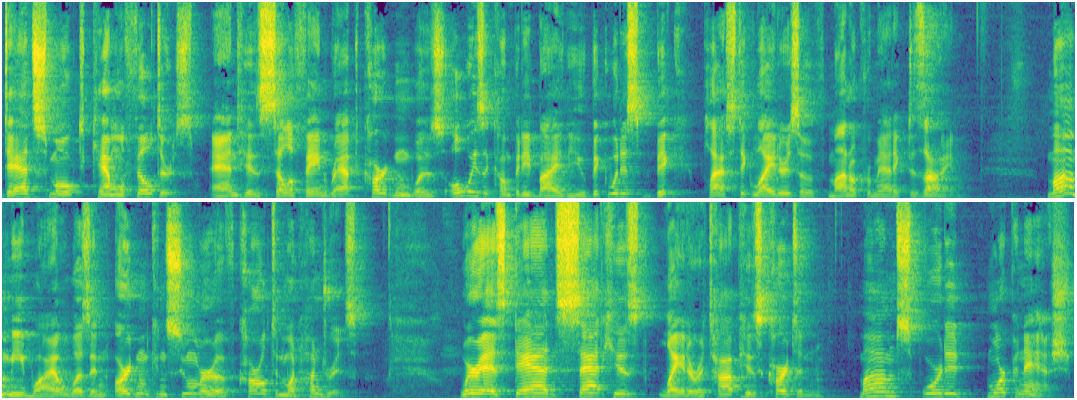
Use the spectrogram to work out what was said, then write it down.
Dad smoked camel filters, and his cellophane wrapped carton was always accompanied by the ubiquitous Bic plastic lighters of monochromatic design. Mom, meanwhile, was an ardent consumer of Carlton 100s. Whereas Dad sat his lighter atop his carton, Mom sported more panache.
